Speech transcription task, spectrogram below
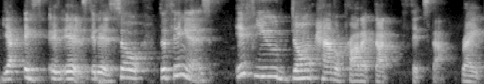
Yeah, it's, it is. It is. So the thing is, if you don't have a product that fits that, right?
